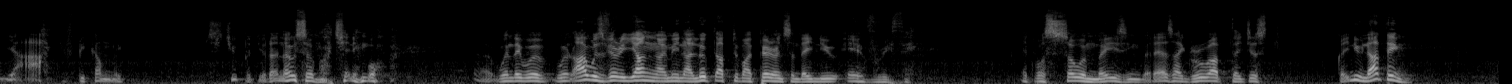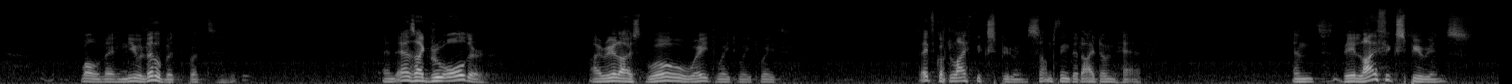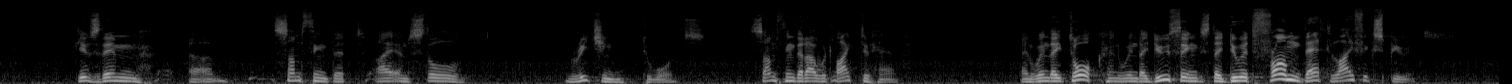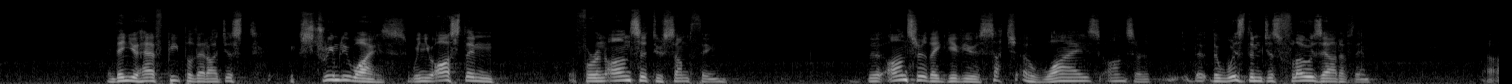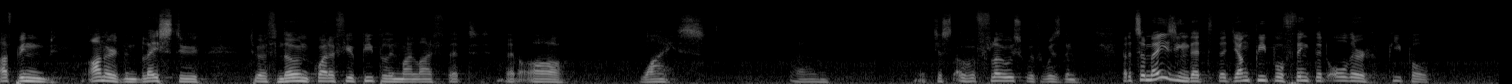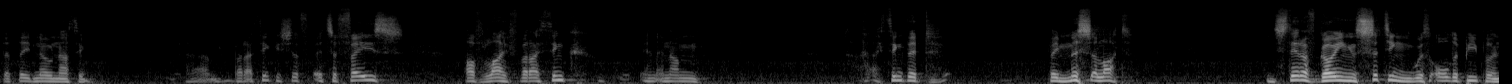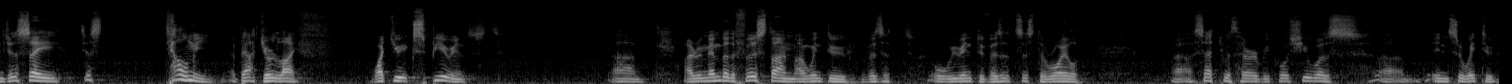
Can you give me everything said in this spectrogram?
yeah, you've become stupid. You don't know so much anymore. Uh, when they were, when I was very young, I mean, I looked up to my parents and they knew everything. It was so amazing. But as I grew up, they just, they knew nothing. Well, they knew a little bit, but, and as I grew older, I realized, whoa, wait, wait, wait, wait. They've got life experience, something that I don't have. And their life experience gives them um, something that I am still reaching towards, something that I would like to have. And when they talk and when they do things, they do it from that life experience. And then you have people that are just extremely wise. When you ask them for an answer to something, the answer they give you is such a wise answer. The, the wisdom just flows out of them. Uh, I've been honored and blessed to, to have known quite a few people in my life that, that are wise. Um, it just overflows with wisdom. But it's amazing that, that young people think that older people, that they know nothing. Um, but I think it's a, it's a phase of life. But I think, and, and I'm, I think that they miss a lot. Instead of going and sitting with older people and just say, just tell me about your life, what you experienced. Um, I remember the first time I went to visit, or we went to visit Sister Royal. Uh, I sat with her because she was um, in Soweto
